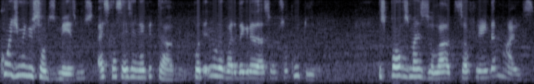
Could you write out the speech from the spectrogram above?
Com a diminuição dos mesmos, a escassez é inevitável, podendo levar à degradação de sua cultura. Os povos mais isolados sofrem ainda mais,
